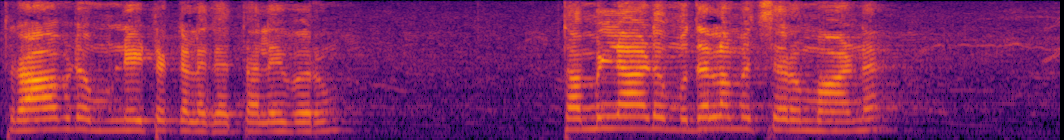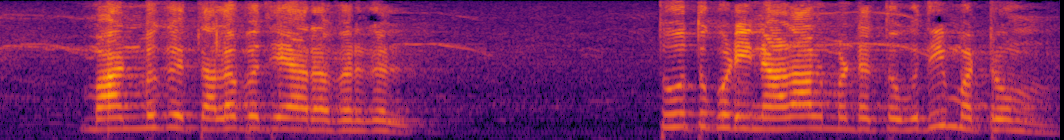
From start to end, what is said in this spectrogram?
திராவிட முன்னேற்றக் கழக தலைவரும் தமிழ்நாடு முதலமைச்சருமான மாண்புமிகு தளபதியார் அவர்கள் தூத்துக்குடி நாடாளுமன்ற தொகுதி மற்றும்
